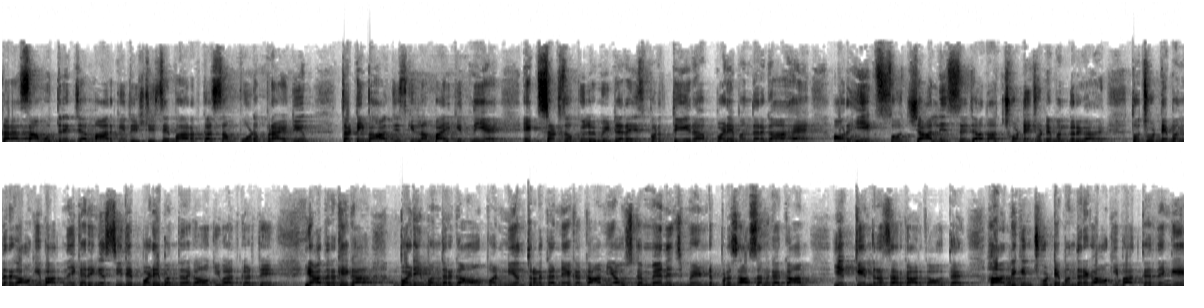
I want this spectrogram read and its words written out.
करा सामुद्रिक जलमार्ग की दृष्टि से भारत का संपूर्ण प्रायद्वीप तटी भाग जिसकी लंबाई कितनी है? इकसठ किलोमीटर है। इस पर तेरह बड़े बंदरगाह हैं और 140 से ज़्यादा छोटे छोटे बंदरगाह हैं। तो छोटे बंदरगाहों की बात नहीं करेंगे, सीधे बड़े बंदरगाहों की बात करते हैं। याद रखेगा, बड़े बंदरगाहों पर नियंत्रण करने का काम या उसका मैनेजमेंट प्रशासन का काम यह केंद्र सरकार का होता है। हाँ लेकिन छोटे बंदरगाहों की बात कर देंगे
